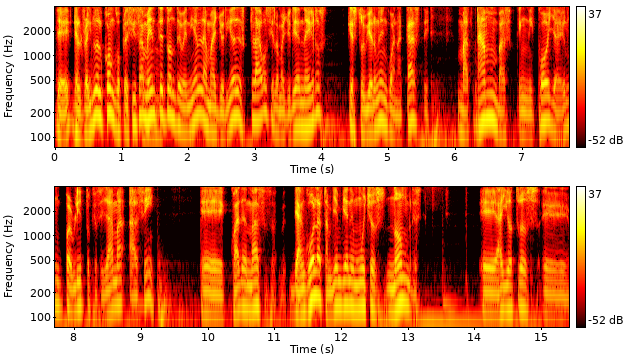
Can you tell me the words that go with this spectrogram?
del Reino del Congo, precisamente donde venían la mayoría de esclavos y la mayoría de negros que estuvieron en Guanacaste. Matambas en Nicoya, en un pueblito que se llama así. Eh, ¿Cuáles más? De Angola también vienen muchos nombres. Eh, hay otros, eh,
